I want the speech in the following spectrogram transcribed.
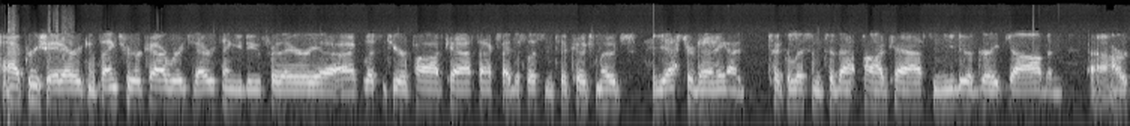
I appreciate it, Eric, and thanks for your coverage and everything you do for the area. I've listened to your podcast. Actually, I just listened to Coach Moats yesterday. I took a listen to that podcast, and you do a great job. And uh, our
